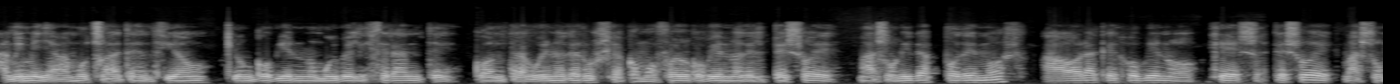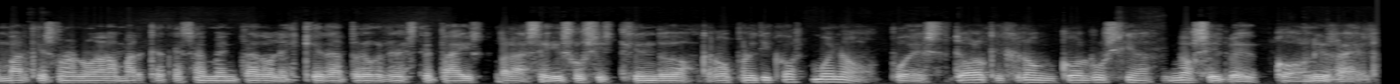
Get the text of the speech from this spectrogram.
a mí me llama mucho la atención que un gobierno muy beligerante contra el gobierno de Rusia, como fue el gobierno del PSOE más Unidas Podemos, ahora que es gobierno que es PSOE más Sumar, que es una nueva marca que se ha inventado la izquierda progre en este país para seguir subsistiendo cargos políticos, bueno, pues todo lo que hicieron con Rusia no sirve con Israel.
